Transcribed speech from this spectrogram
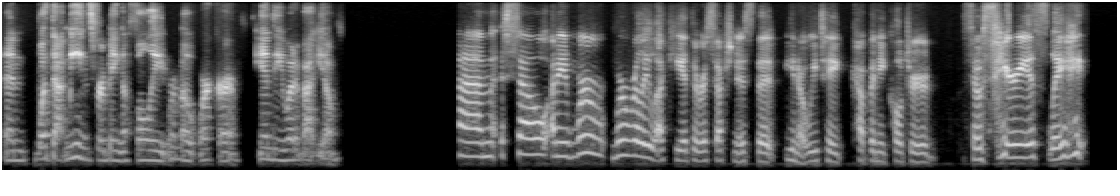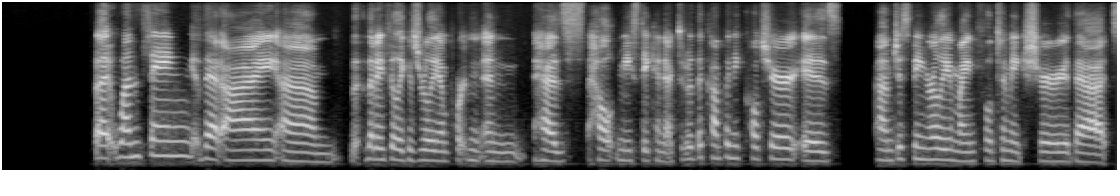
and what that means for being a fully remote worker. Andy what about you? Um, so I mean, we're we're really lucky at the receptionist that you know we take company culture so seriously. but one thing that I um, th- that I feel like is really important and has helped me stay connected with the company culture is um, just being really mindful to make sure that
